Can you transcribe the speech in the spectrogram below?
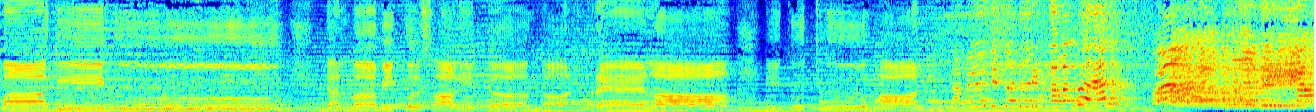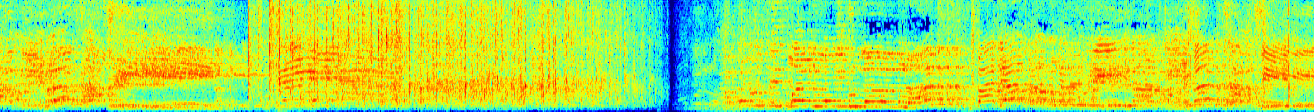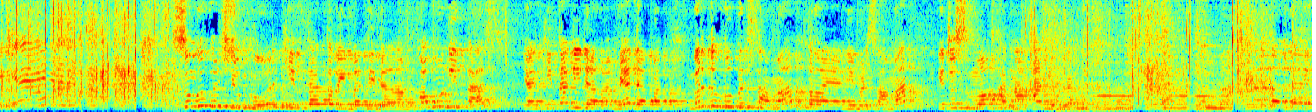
bagimu dan memikul salib dengan rela ikut Tuhanmu. KPU siswa 2018 yang kita di dalamnya dapat bertumbuh bersama, melayani bersama, itu semua karena anugerah. Sebagai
